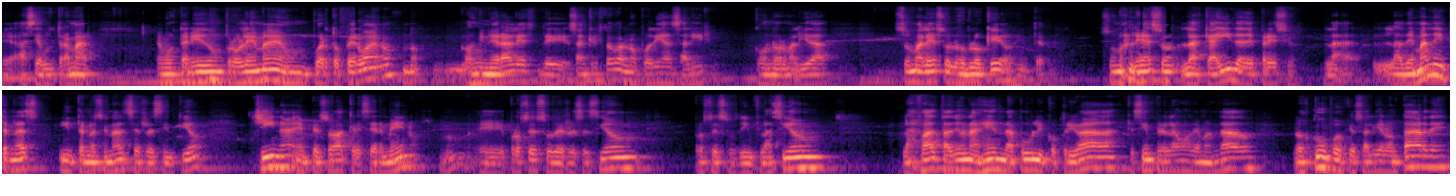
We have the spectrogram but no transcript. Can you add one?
eh, hacia ultramar. Hemos tenido un problema en un puerto peruano, los minerales de San Cristóbal no podían salir con normalidad. Súmale eso los bloqueos internos, súmale eso la caída de precios. La, demanda internacional se resintió, China empezó a crecer menos, eh, proceso de recesión, procesos de inflación, la falta de una agenda público-privada que siempre le hemos demandado, los cupos que salieron tarde,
